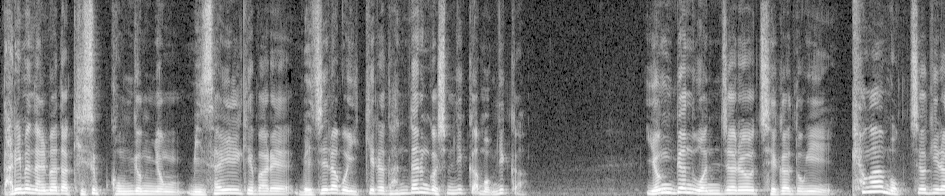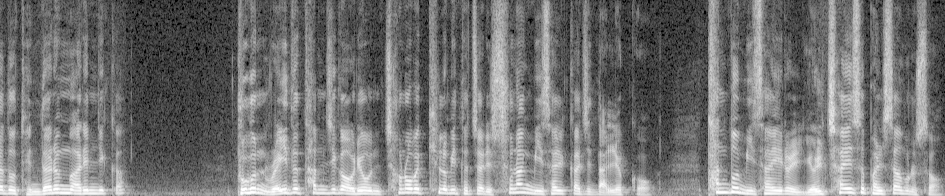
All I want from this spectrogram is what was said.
날이면 날마다 기습 공격용 미사일 개발에 매진하고 있기라도 한다는 것입니까? 뭡니까? 영변 원자료 재가동이 평화 목적이라도 된다는 말입니까? 북은 레이더 탐지가 어려운 1500km짜리 순항미사일까지 날렸고 탄도미사일을 열차에서 발사함으로써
